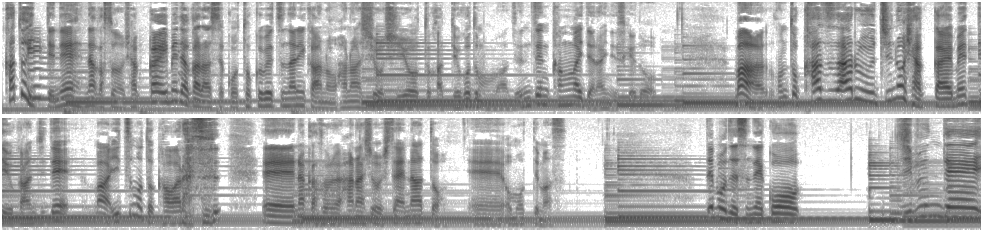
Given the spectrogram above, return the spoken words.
かといってねなんかその100回目だからしてこう特別何かの話をしようとかっていうこともまあ全然考えてないんですけどまあ本当数あるうちの100回目っていう感じでまあいつもと変わらず、えー、なんかその話をしたいなと、えー、思ってます。でもですねこう自分で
